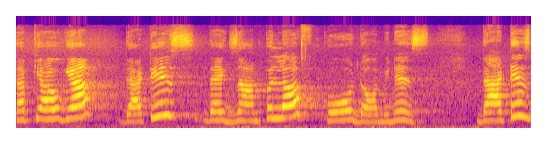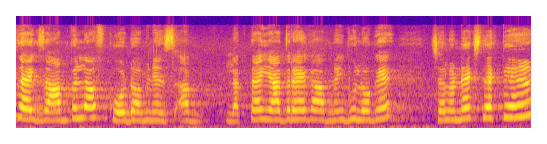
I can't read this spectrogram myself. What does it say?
तब क्या हो गया? That is the example of codominance that is the example of codominance अब लगता है याद रहेगा, आप नहीं भूलोगे। चलो नेक्स्ट देखते हैं।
